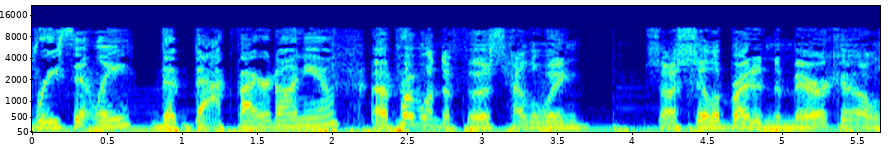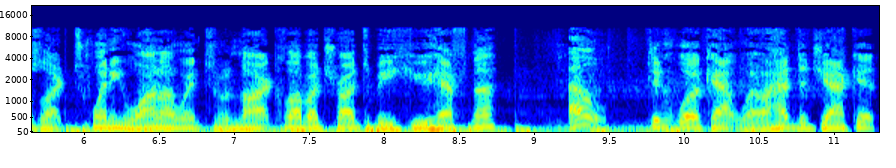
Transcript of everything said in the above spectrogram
recently that backfired on you? Uh, probably one of the first Halloween. So I celebrated in America. I was like 21. I went to a nightclub. I tried to be Hugh Hefner. Oh, Didn't work out well. I had the jacket.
